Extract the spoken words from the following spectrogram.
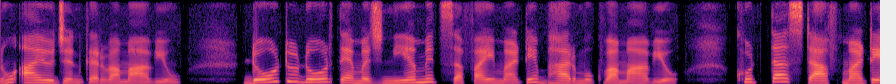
માટેનું આયોજન કરવામાં આવ્યું. ડોર ટુ ડોર તેમજ નિયમિત સફાઈ માટે ભાર મૂકવામાં આવ્યો. ખૂટતા સ્ટાફ માટે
